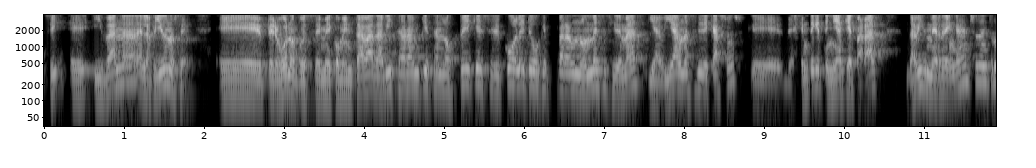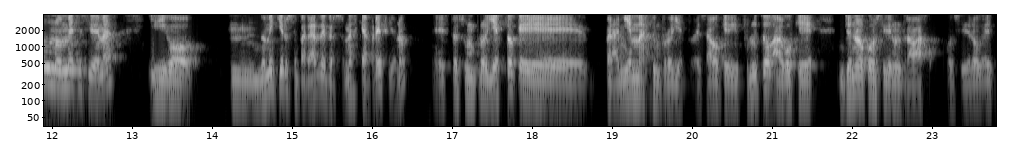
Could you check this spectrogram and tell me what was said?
Sí, eh, Ivana, el apellido no sé. Eh, pero bueno, pues me comentaba, David, ahora empiezan los peques, el cole, tengo que parar unos meses y demás, y había una serie de casos que, de gente que tenía que parar. David, me reengancho dentro de unos meses y demás, y digo, mm, no me quiero separar de personas que aprecio, ¿no? Esto es un proyecto que para mí es más que un proyecto, es algo que disfruto, algo que yo no lo considero un trabajo, considero que,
